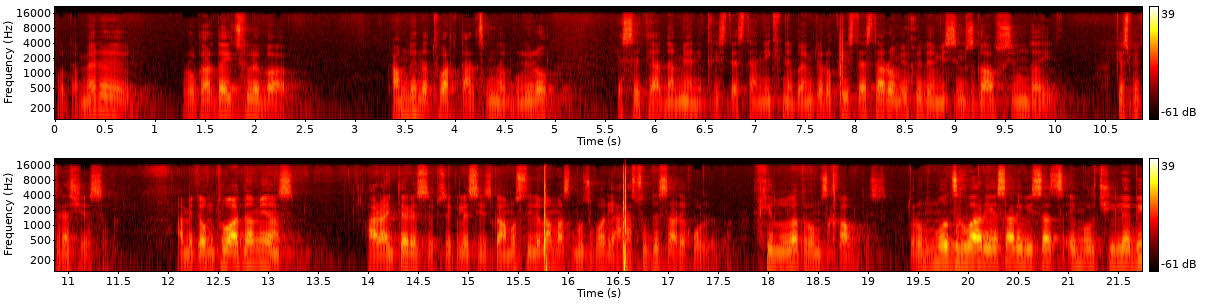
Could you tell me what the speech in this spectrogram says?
ხო და მე რო გარდაიცვლება რამდენად ვარ დარწმუნებული, რომ ესეთი ადამიანი ქრისტესთან იქნება, იმიტომ რომ ქრისტესთან რომ მიხვიდე მისი მსგავსი უნდა იყოს. გესმით რა შეასაკ. ამიტომ თუ ადამიანს არ აინტერესებს ეკლესიის გამოცდილება, მას მოძღვარი არასოდეს არ ეყოლება. ხილულად რომ წყავდეს. რომ მოძღვარი ეს არის ვისაც ემორჩილები,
